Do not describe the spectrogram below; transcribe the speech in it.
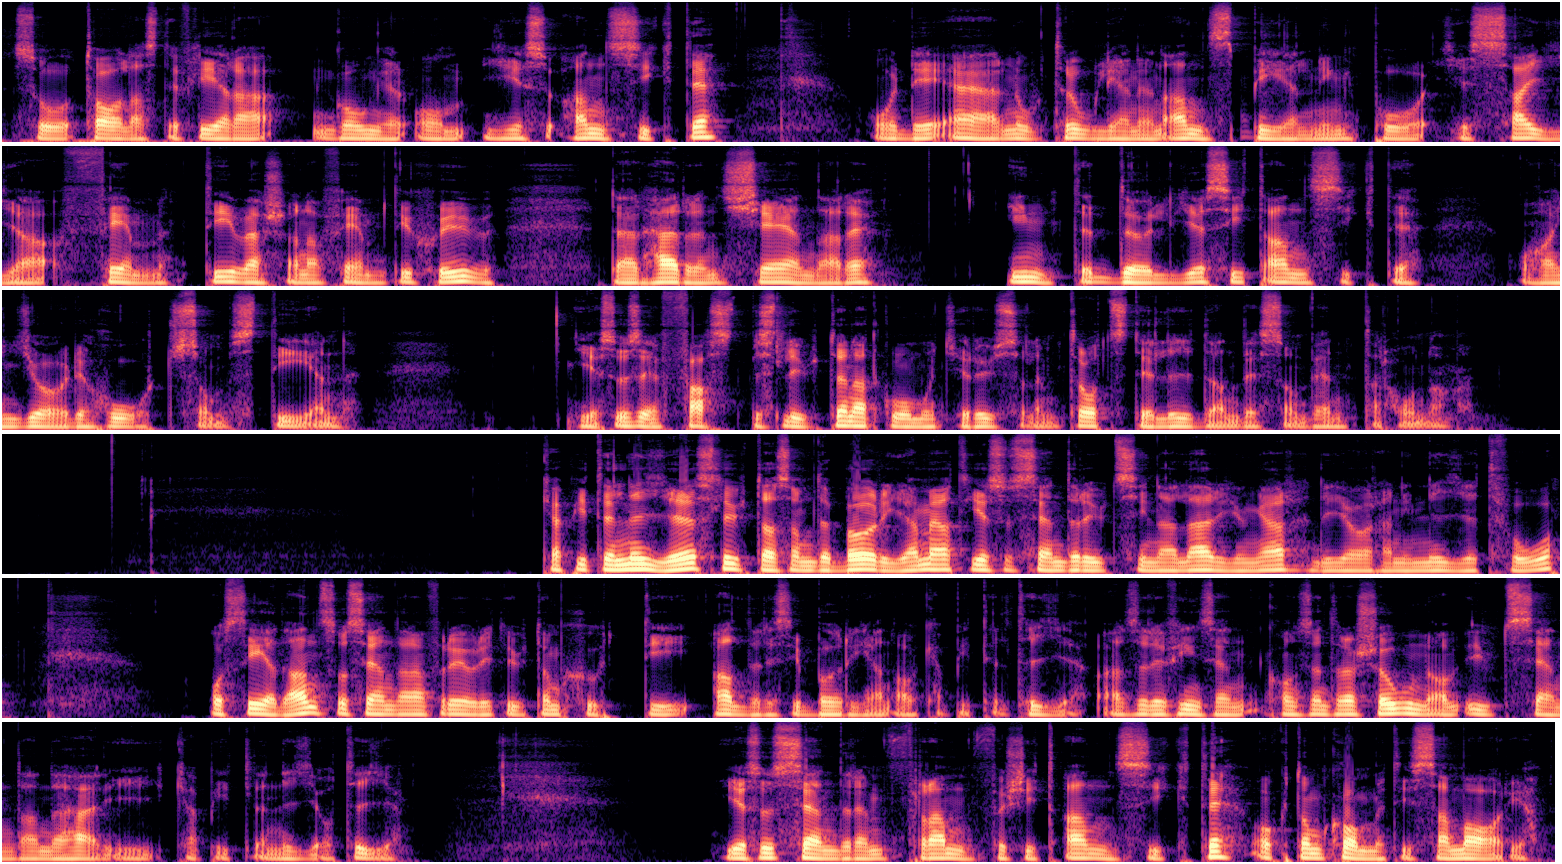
så talas det flera gånger om Jesu ansikte. Och det är nog troligen en anspelning på Jesaja 50, verserna 57. Där Herrens tjänare inte döljer sitt ansikte och han gör det hårt som sten. Jesus är fast besluten att gå mot Jerusalem trots det lidande som väntar honom. Kapitel 9 slutar som det börjar med att Jesus sänder ut sina lärjungar. Det gör han i 9.2. Och sedan så sänder han för övrigt ut de 70 alldeles i början av kapitel 10. Alltså det finns en koncentration av utsändande här i kapitel 9 och 10. Jesus sänder dem framför sitt ansikte och de kommer till Samaria.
